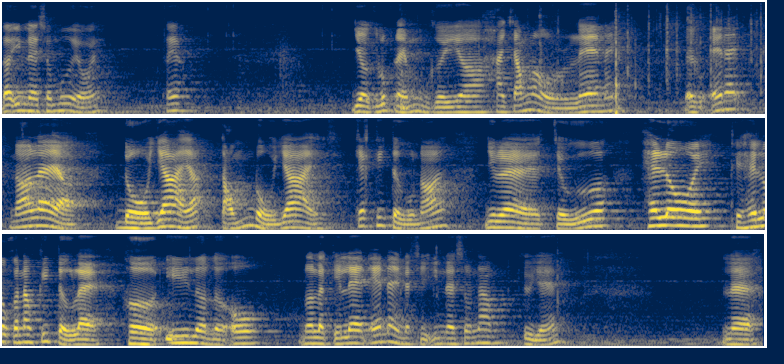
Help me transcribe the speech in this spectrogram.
Đây in lên số 10 rồi ấy. Thấy không? Giờ cái lúc này mình ghi uh, hai chấm rồi lên ấy. Đây của s đấy nó là độ dài á tổng độ dài các ký tự của nó như là chữ hello ấy thì hello có năm ký tự là h i l l o. Nó là cái len s này nó chỉ in ra số 5 kiểu vậy là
